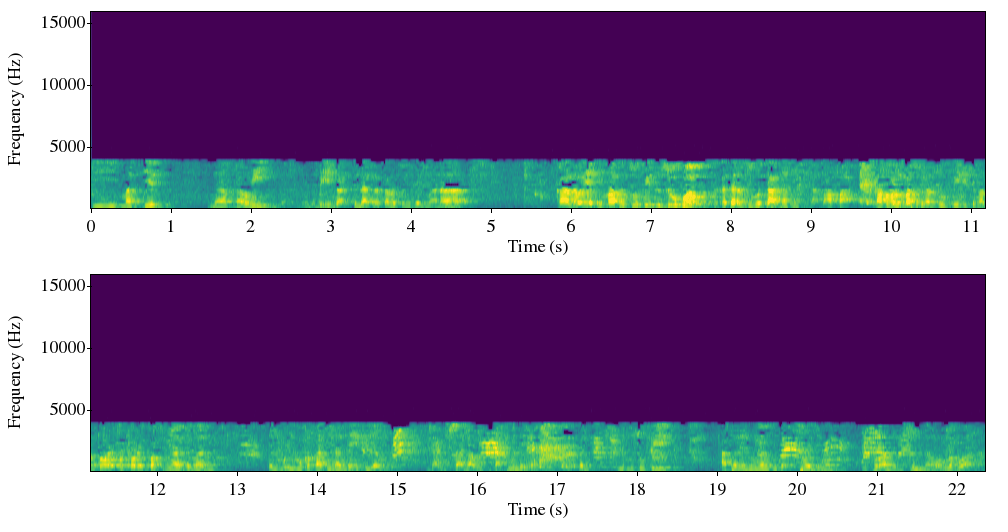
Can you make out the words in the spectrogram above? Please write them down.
Di Masjid Nabawi tapi nggak jelas asal usulnya dari mana. Kalau yang dimaksud sufi itu zuhud, sekedar zuhud saja sih nggak apa-apa. Tapi kalau dimaksud dengan sufi ini dengan torekot-torekotnya, dengan ilmu-ilmu kebatinannya itu yang nggak usah, nggak usah, nggak boleh ya. Dan ilmu sufi adalah ilmu yang tidak sesuai dengan Al-Quran dan Sunnah. Wallahu a'lam.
